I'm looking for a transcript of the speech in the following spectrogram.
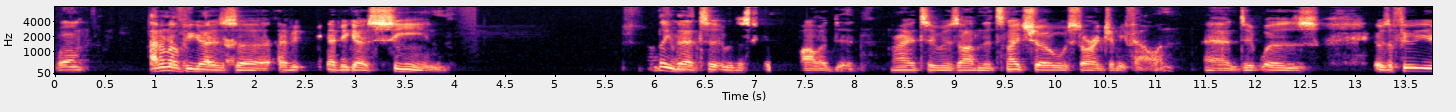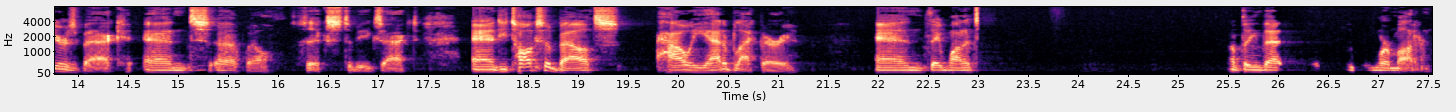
well, I don't know if you guys uh, have you, have you guys seen something that uh, it was a skit Obama did. Right, it was on the Tonight Show starring Jimmy Fallon, and it was it was a few years back, and uh, well, six to be exact. And he talks about how he had a BlackBerry, and they wanted something that more modern.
